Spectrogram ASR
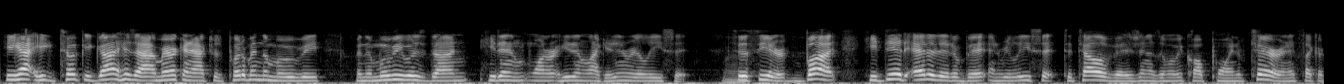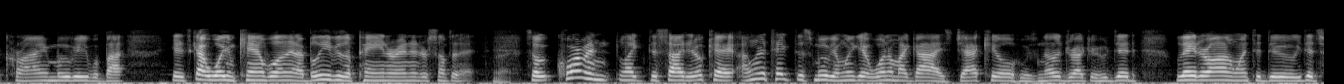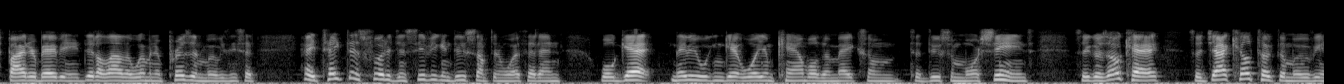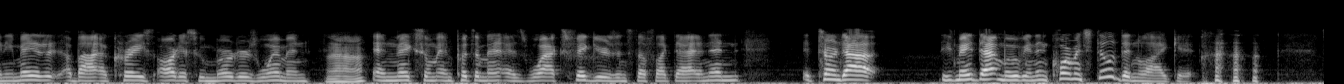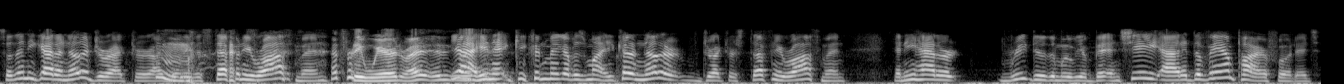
he ha- he took he got his American actors, put them in the movie. When the movie was done, he didn't want to, he didn't like it, he didn't release it. To the theater. But he did edit it a bit and release it to television as a movie called Point of Terror, and it's like a crime movie about. It's got William Campbell in it. I believe he's a painter in it or something. Right. So Corman like decided, okay, I'm going to take this movie. I'm going to get one of my guys, Jack Hill, who's another director who did later on went to do he did Spider Baby and he did a lot of the women in prison movies. And he said, hey, take this footage and see if you can do something with it, and we'll get maybe we can get William Campbell to make some to do some more scenes. So he goes, okay. So Jack Hill took the movie and he made it about a crazed artist who murders women Uh huh. and makes them and puts them in as wax figures and stuff like that. And then it turned out he made that movie, and then Corman still didn't like it. So then he got another director, I Hmm. believe, it's Stephanie Rothman. That's pretty weird, right? It- Yeah, he, he couldn't make up his mind. He got another director, Stephanie Rothman, and he had her redo the movie a bit, and she added the vampire footage.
